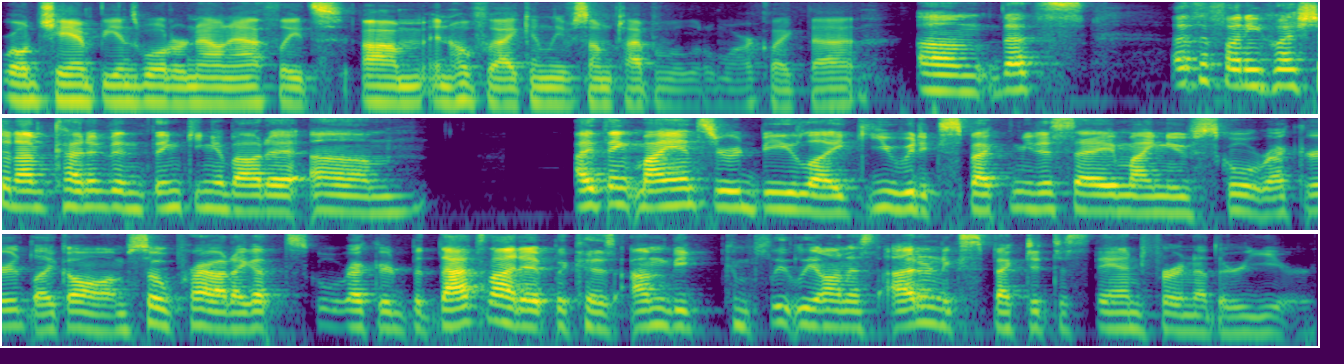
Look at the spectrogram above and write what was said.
world champions, world renowned athletes, um, and hopefully I can leave some type of a little mark like that. Um, that's that's a funny question. I've kind of been thinking about it. Um, I think my answer would be like you would expect me to say my new school record, like, oh, I'm so proud I got the school record, but that's not it because I'm be completely honest, I don't expect it to stand for another year.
